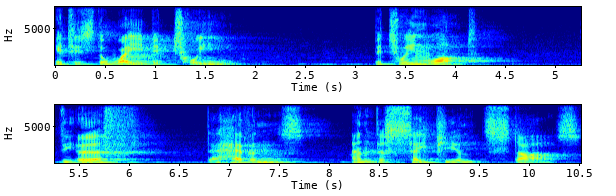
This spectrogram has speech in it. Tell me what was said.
It is the way between. Between what? The earth, the heavens, and the sapient stars.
